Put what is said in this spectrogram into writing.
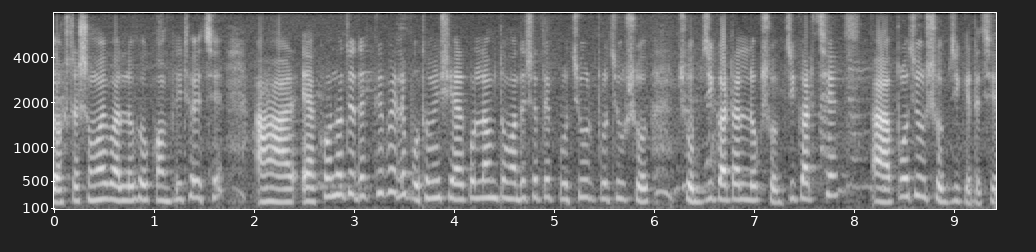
দশটার সময় বাল্যভোগ কমপ্লিট হয়েছে। আর এখন হচ্ছে দেখতে পেলে প্রথমে শেয়ার করলাম, তোমাদের সাথে প্রচুর প্রচুর সবজি কাটার লোক সবজি কাটছে প্রচুর সবজি কেটেছে।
